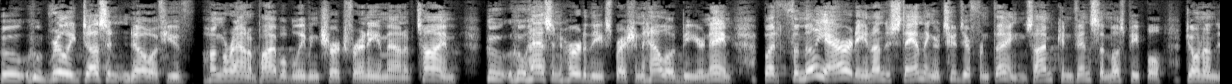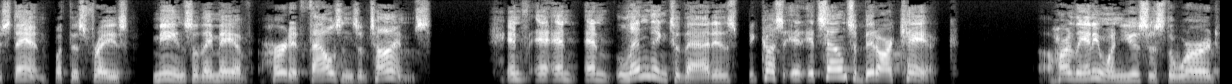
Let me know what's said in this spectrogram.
who who really doesn't know if you've hung around a Bible believing church for any amount of time, who who hasn't heard of the expression "Hallowed be your name." But familiarity and understanding are two different things. I'm convinced that most people don't understand what this phrase means, so they may have heard it thousands of times. And and and lending to that is because it, it sounds a bit archaic. Hardly anyone uses the word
